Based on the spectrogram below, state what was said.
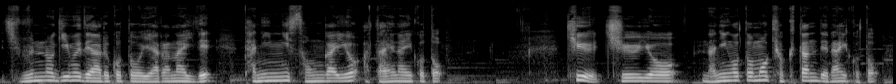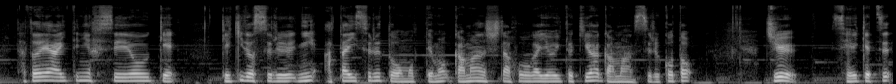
自分の義務であることをやらないで他人に損害を与えないこと。9中庸。何事も極端でないこと。たとえ相手に不正を受け激怒するに値すると思っても我慢した方が良い時は我慢すること。10清潔。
